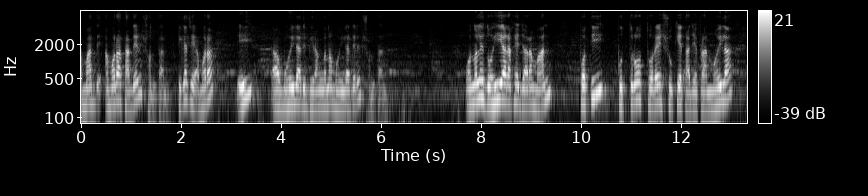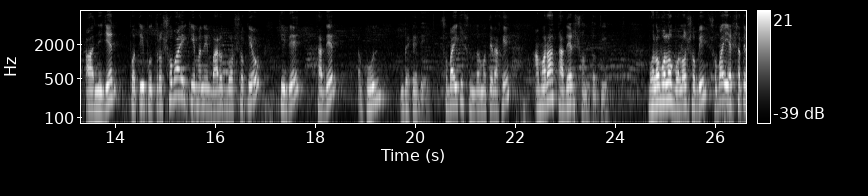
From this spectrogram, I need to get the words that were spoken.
আমাদের আমরা তাদের সন্তান, ঠিক আছে? আমরা এই মহিলাদের, বীরাঙ্গনা মহিলাদের সন্তান। অনলে দহিয়া রাখে যারা মান পতি পুত্র তোরে সুখে তাজে প্রাণ মহিলা, আর নিজের পতি পুত্র সবাইকে মানে ভারতবর্ষকেও কি দে তাদের গুণ বেটে দেয়। সবাইকে সুন্দর মতে রাখে, আমরা তাদের সন্ততি। বলো বলো বলো সবে, সবাই একসাথে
